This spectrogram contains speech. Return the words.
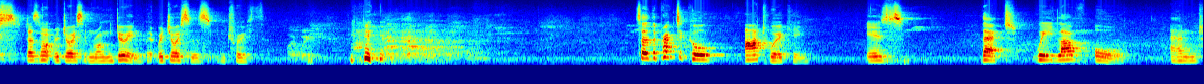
Bruce does not rejoice in wrongdoing, but rejoices in truth. So the practical artworking is that we love all and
